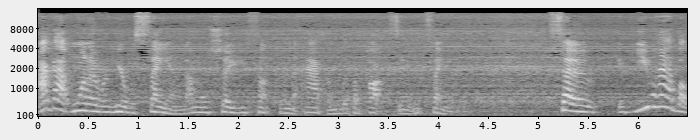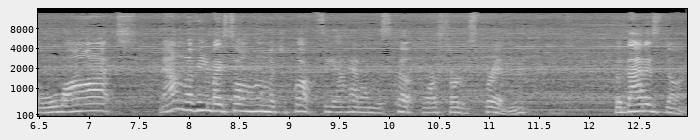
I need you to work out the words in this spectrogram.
I got one over here with sand. I'm going to show you something that happened with epoxy and sand. So, if you have a lot, now I don't know if anybody saw how much epoxy I had on this cup before I started spreading, but that is done.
